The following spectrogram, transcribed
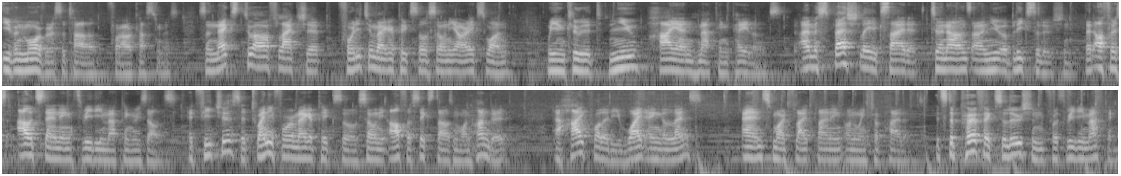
even more versatile for our customers. So next to our flagship 42 megapixel Sony RX1, we included new high-end mapping payloads. I'm especially excited to announce our new Oblique solution that offers outstanding 3D mapping results. It features a 24 megapixel Sony Alpha 6100 a high-quality wide-angle lens, and smart flight planning on Wingtra Pilot. It's the perfect solution for 3D mapping,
